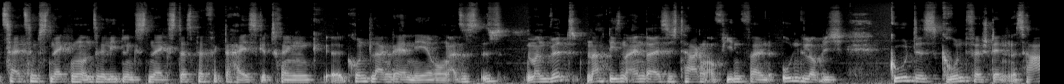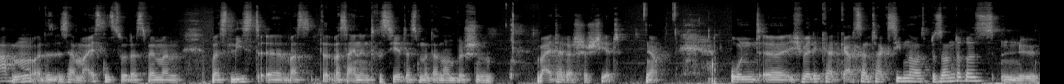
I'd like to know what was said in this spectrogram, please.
Zeit zum Snacken, unsere Lieblingssnacks, das perfekte Heißgetränk, äh, Grundlagen der Ernährung. Also ist, man wird nach nach diesen 31 Tagen auf jeden Fall ein unglaublich gutes Grundverständnis haben. Und das ist ja meistens so, dass wenn man was liest, äh, was, was einen interessiert, dass man dann noch ein bisschen weiter recherchiert. Ja. Und äh, ich überlege gerade, gab es an Tag 7 noch was Besonderes? Nö.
